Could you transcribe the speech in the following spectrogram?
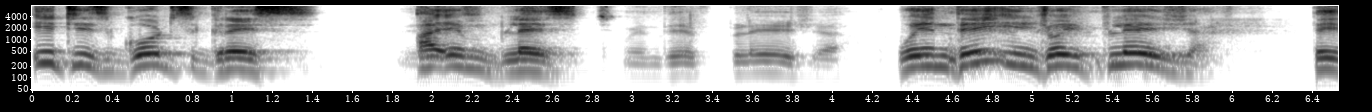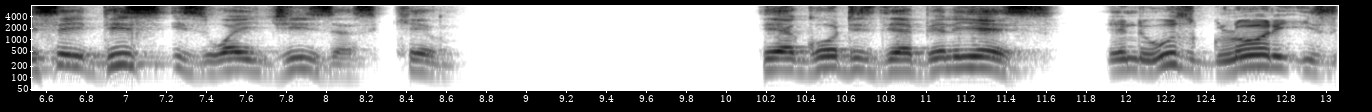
it is God's grace. I am blessed. When they have pleasure. When they enjoy pleasure, they say, This is why Jesus came. Their God is their belly. Yes. and whose glory is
